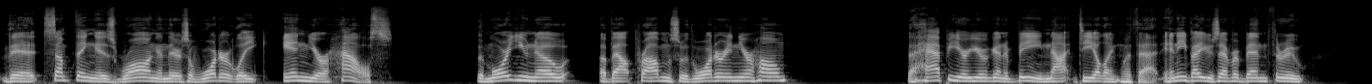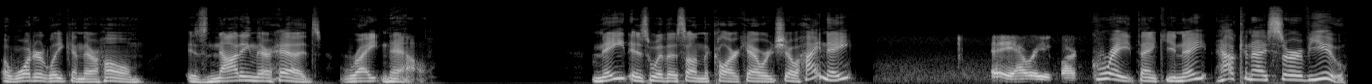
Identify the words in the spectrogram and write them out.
that something is wrong and there's a water leak in your house, the more you know about problems with water in your home, the happier you're going to be not dealing with that. Anybody who's ever been through a water leak in their home is nodding their heads right now. Nate is with us on the Clark Howard Show. Hi, Nate. Hey, how are you, Clark? Great, thank you, Nate. How can I serve you?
